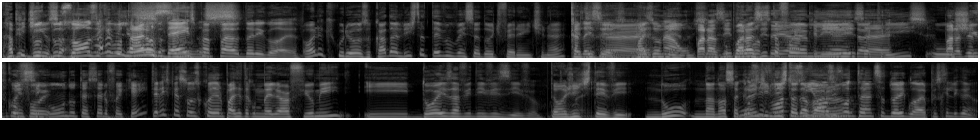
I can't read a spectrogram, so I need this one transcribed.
rapidinho. Do- dos só- 11 que votaram, 10 pra, pra Dor e Glória. Olha que curioso, cada lista teve um vencedor diferente, né? Cada Quer dizer, lista- mais ou não, menos. o Parasita o Parasita foi a a minha e Cris, da é. Cris. O Parasita Chico ficou em foi... segundo, o terceiro foi quem? Três pessoas escolheram Parasita como melhor filme e dois A Vida Invisível. Então a gente teve no, na nossa 11 grande lista da e 11 varanda. votantes a Dor e Glória, por isso que ele ganhou.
